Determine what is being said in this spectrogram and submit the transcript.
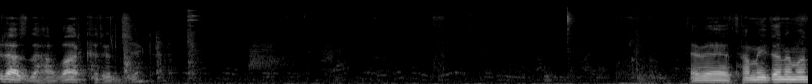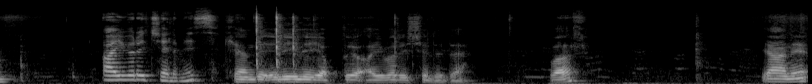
Biraz daha var kırılacak. Evet Hamid Hanım'ın Ayva reçelimiz. kendi eliyle yaptığı ayva reçeli de var. Yani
